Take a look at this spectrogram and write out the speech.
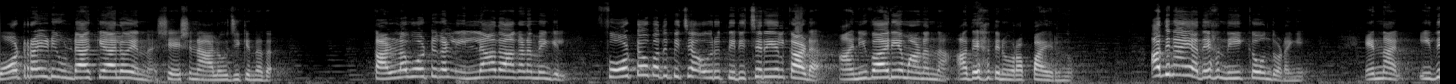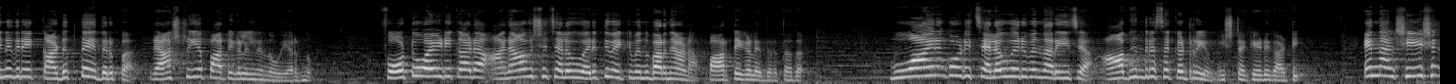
വോട്ടർ ഐ ഡി ഉണ്ടാക്കിയാലോ എന്ന് ശേഷൻ ആലോചിക്കുന്നത്. കള്ളവോട്ടുകൾ ഇല്ലാതാകണമെങ്കിൽ ഫോട്ടോ പതിപ്പിച്ച ഒരു തിരിച്ചറിയൽ കാർഡ് അനിവാര്യമാണെന്ന് അദ്ദേഹത്തിന് ഉറപ്പായിരുന്നു. അതിനായി അദ്ദേഹം നീക്കവും തുടങ്ങി. എന്നാൽ ഇതിനെതിരെ കടുത്ത എതിർപ്പ് രാഷ്ട്രീയ പാർട്ടികളിൽ നിന്ന് ഉയർന്നു. ഫോട്ടോ ഐ ഡി കാർഡ് അനാവശ്യ ചെലവ് വരുത്തി വയ്ക്കുമെന്ന് പറഞ്ഞാണ് പാർട്ടികൾ എതിർത്തത്. മൂവായിരം കോടി ചെലവ് വരുമെന്നറിയിച്ച് ആഭ്യന്തര സെക്രട്ടറിയും ഇഷ്ടക്കേട് കാട്ടി. എന്നാൽ ശേഷൻ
